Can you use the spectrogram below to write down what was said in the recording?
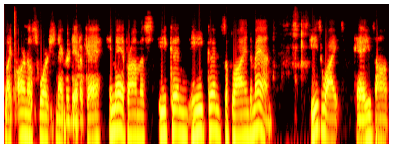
like Arnold Schwarzenegger did, okay, he made a promise he couldn't he couldn't supply and demand. He's white, okay, he's honky.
